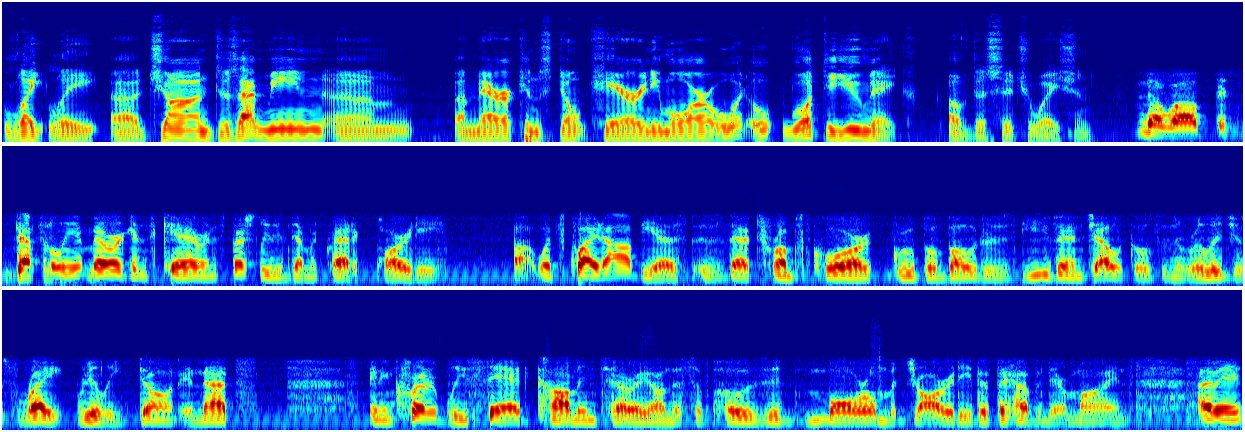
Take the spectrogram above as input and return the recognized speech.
lately. Uh, John, does that mean um, Americans don't care anymore? What What do you make of this situation? No, well, definitely Americans care, and especially the Democratic Party. Uh, what's quite obvious is that Trump's core group of voters, the evangelicals and the religious right, really don't, and that's an incredibly sad commentary on the supposed moral majority that they have in their minds. I mean,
